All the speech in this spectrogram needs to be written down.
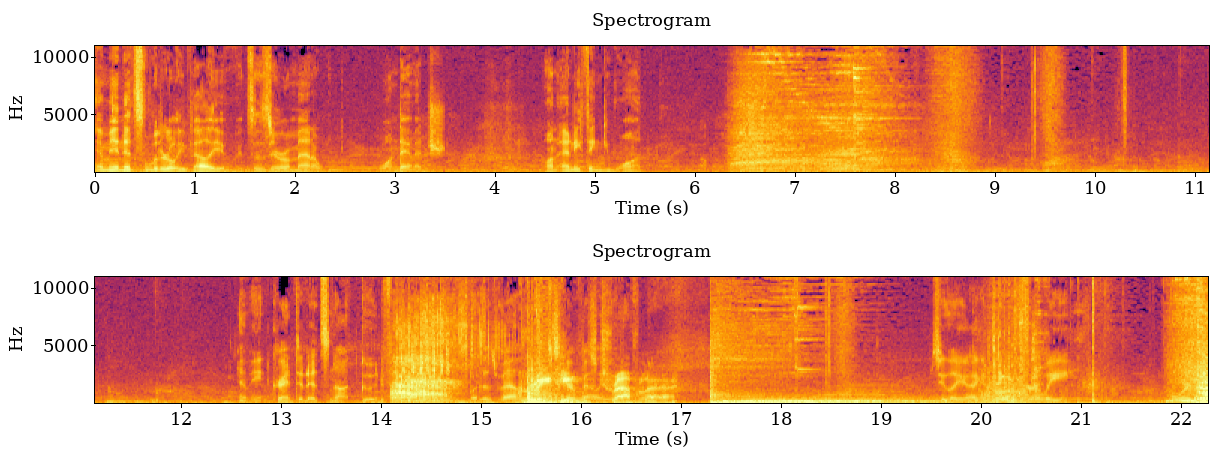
I mean, it's literally value. It's a zero mana, one damage. On anything you want. I mean, granted, it's not good value, but it's value. It's fair value. traveler. See, like, I can take an early board.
